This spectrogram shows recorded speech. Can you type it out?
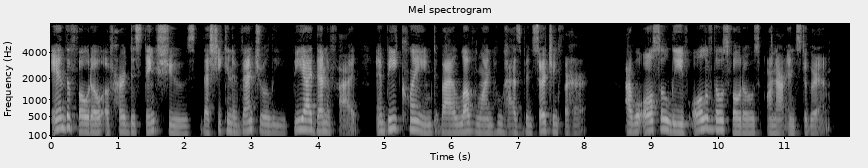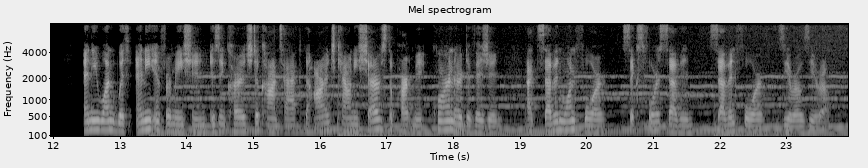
and the photo of her distinct shoes that she can eventually be identified and be claimed by a loved one who has been searching for her. I will also leave all of those photos on our Instagram. Anyone with any information is encouraged to contact the Orange County Sheriff's Department Coroner Division at 714 647 7400.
